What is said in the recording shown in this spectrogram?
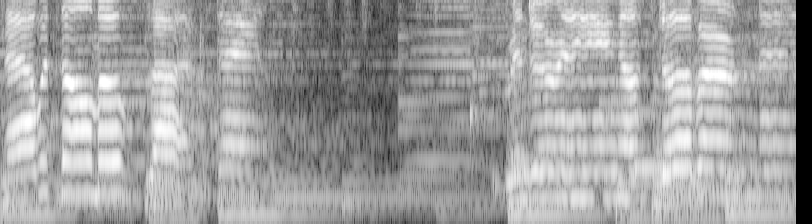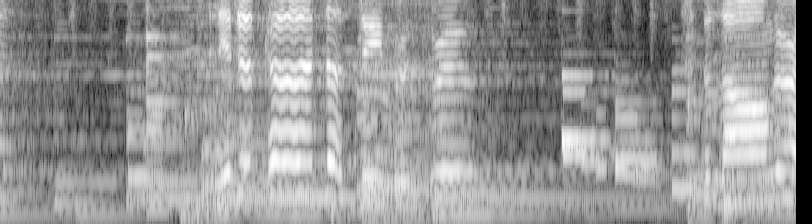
Now it's almost like it just cuts us deeper through. The longer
